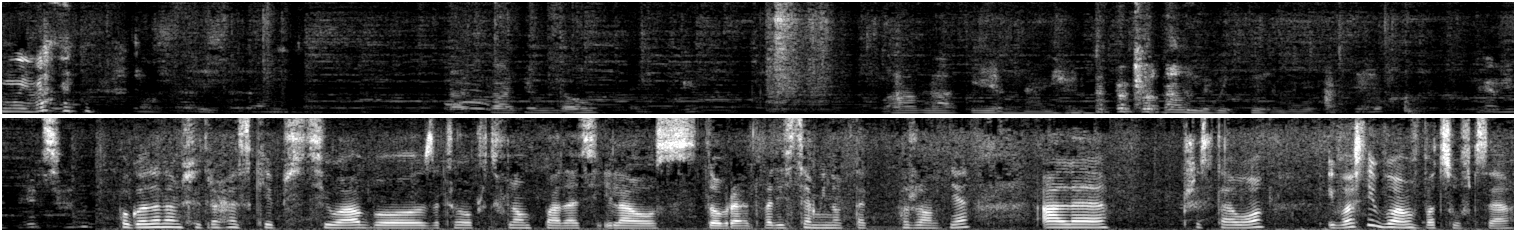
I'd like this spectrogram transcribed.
Mój the wicked Pogoda nam się trochę skiepściła, bo zaczęło przed chwilą padać i lało z dobra 20 minut tak porządnie, ale przestało. I właśnie byłam w Bacówce.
